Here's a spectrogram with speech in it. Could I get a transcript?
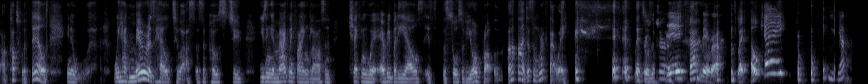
our cups were filled. You know, we had mirrors held to us as opposed to using a magnifying glass and checking where everybody else is the source of your problem. Uh-uh, it doesn't work that way. this was a big fat mirror. like, okay. yep.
